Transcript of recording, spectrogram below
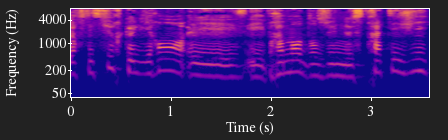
Alors c'est sûr que l'Iran est, vraiment dans une stratégie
